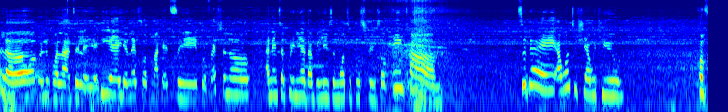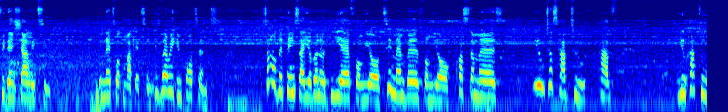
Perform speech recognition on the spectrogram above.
Hello, Olubola Adeleye here, your network marketing professional, an entrepreneur that believes in multiple streams of income. Today, I want to share with you confidentiality in network marketing. It's very important. Some of the things that you're going to hear from your team members, from your customers, you just have to have you have to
